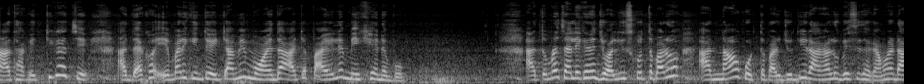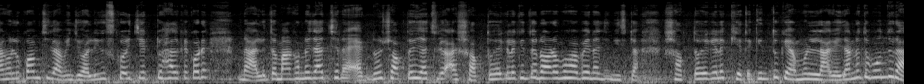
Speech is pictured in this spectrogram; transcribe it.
না থাকে, ঠিক আছে? আর দেখো, এবারে কিন্তু এটা আমি ময়দা আটা পাইলে মেখে নেব। আর তোমরা চাইলে এখানে জল ইউজ করতে পারো আর নাও করতে পারো। যদি রাঙালু বেশি থাকে, আমার রাঙালু কম ছিল আমি জল ইউজ করেছি একটু হালকা করে, নাহলে তো মাখানো যাচ্ছে না, একদম শক্ত হয়ে যাচ্ছিল। আর শক্ত হয়ে গেলে কিন্তু নরম হবে না জিনিসটা, শক্ত হয়ে গেলে খেতে কিন্তু কেমন লাগে জানো তো বন্ধুরা?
